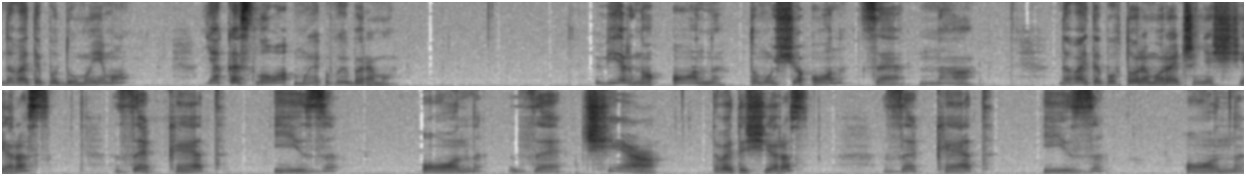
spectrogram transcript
Давайте подумаємо, яке слово ми виберемо. Вірно, on, тому що on це на. Давайте повторимо речення ще раз. The cat is on the chair. Давайте ще раз. The cat is on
